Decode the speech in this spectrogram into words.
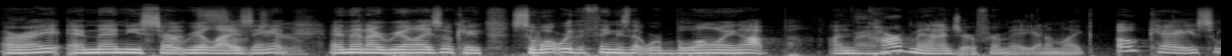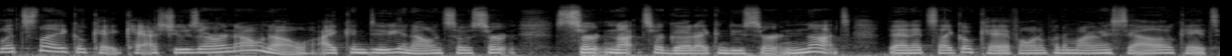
All right. And then you start That's so realizing it. And then I realized, okay, so what were the things that were blowing up on Right. Carb Manager for me? And I'm like, okay, so let's like, okay, cashews are a no no. I can do, you know, and so certain certain nuts are good. I can do certain nuts. Then it's like, okay, if I want to put them on my salad, okay, it's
